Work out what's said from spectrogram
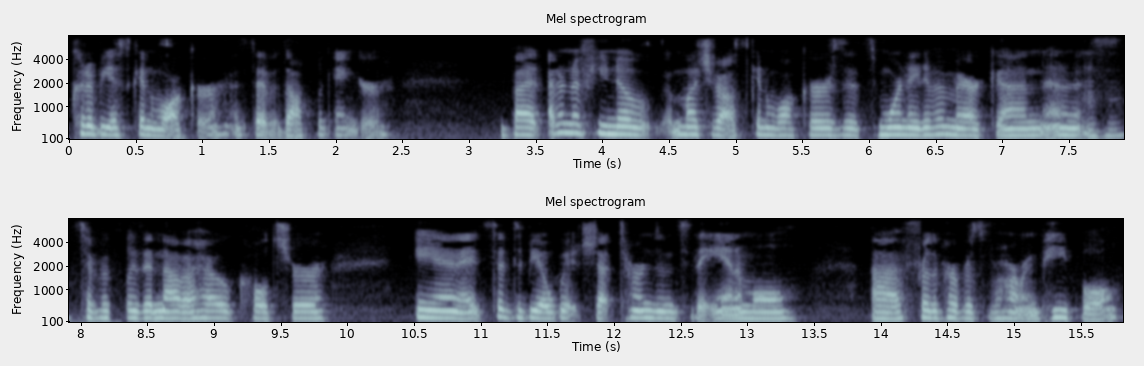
could it be a skinwalker instead of a doppelganger? but I don't know if you know much about skinwalkers. It's more Native American and it's mm-hmm. typically the Navajo culture. And it's said to be a witch that turns into the animal uh, for the purpose of harming people.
